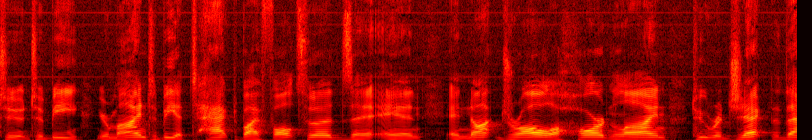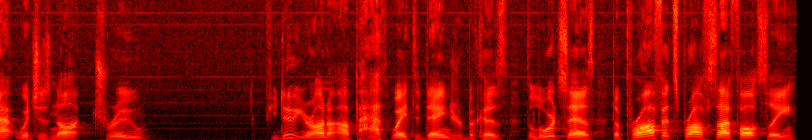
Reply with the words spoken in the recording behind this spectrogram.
to, to be, your mind to be attacked by falsehoods and, and, and not draw a hard line to reject that which is not true? If you do, you're on a, a pathway to danger because the Lord says the prophets prophesy falsely,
